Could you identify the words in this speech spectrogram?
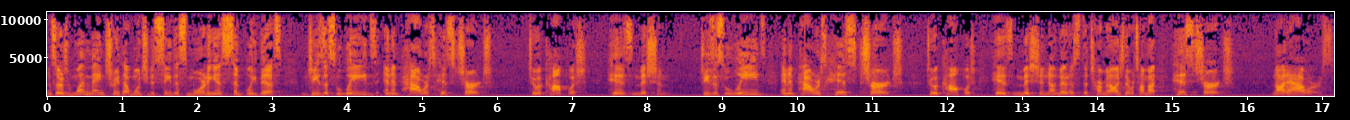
And so there's one main truth I want you to see this morning is simply this Jesus leads and empowers His church to accomplish His mission. Jesus leads and empowers His church to accomplish his mission. Now, notice the terminology that we're talking about his church, not ours.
